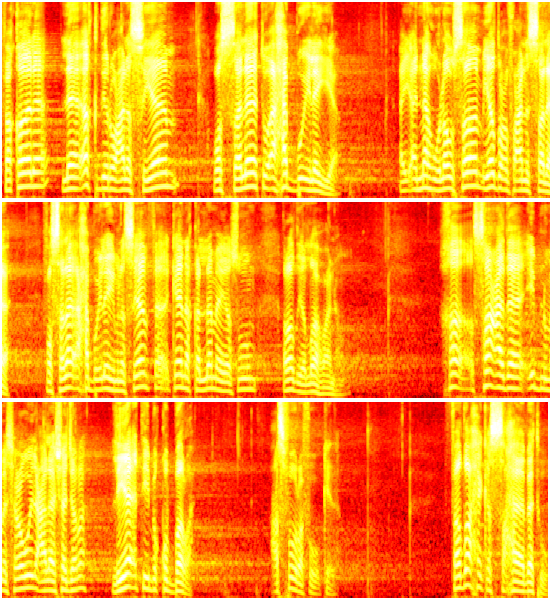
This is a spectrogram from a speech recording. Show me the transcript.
فقال لا أقدر على الصيام والصلاة أحب إلي أي أنه لو صام يضعف عن الصلاة فالصلاة أحب إليه من الصيام فكان قلما يصوم رضي الله عنه. صعد ابن مسعود على شجرة ليأتي بقبرة. عصفورة فوق كده. فضحك الصحابة.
